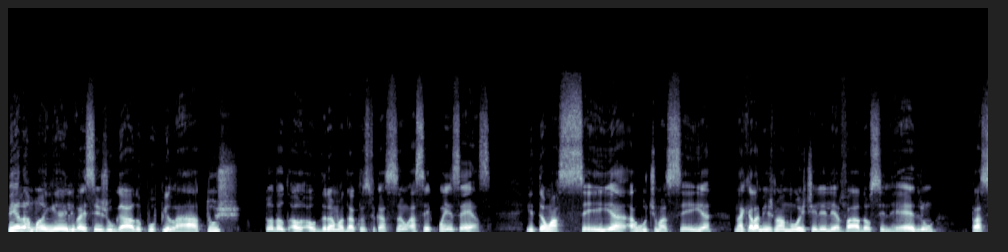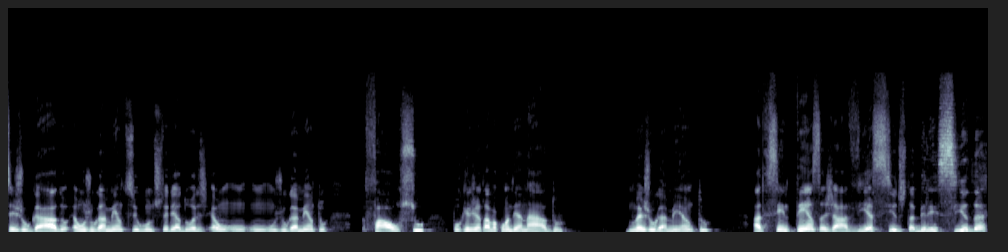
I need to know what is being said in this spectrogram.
Pela manhã ele vai ser julgado por Pilatos. Todo o, drama da crucificação, a sequência é essa. Então a ceia, a última ceia, naquela mesma noite ele é levado ao Sinédrio, para ser julgado. É um julgamento, segundo os historiadores, é um, um, um julgamento falso, porque ele já estava condenado, não é julgamento. A sentença já havia sido estabelecida.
